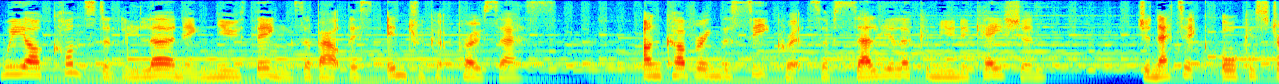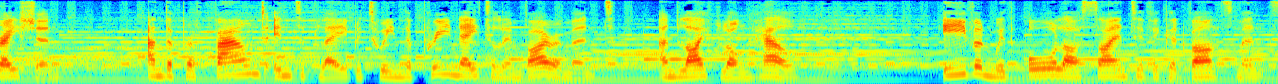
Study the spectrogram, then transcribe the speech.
We are constantly learning new things about this intricate process, uncovering the secrets of cellular communication genetic orchestration, and the profound interplay between the prenatal environment and lifelong health. Even with all our scientific advancements,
